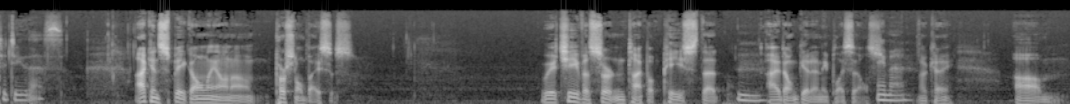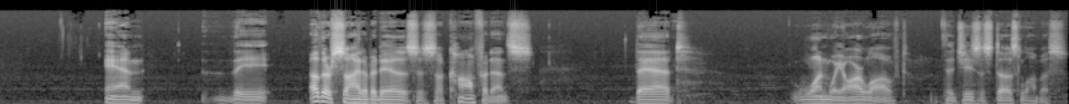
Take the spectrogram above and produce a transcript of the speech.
to do this? I can speak only on a personal basis. We achieve a certain type of peace that Mm. I don't get anyplace else. Amen. Okay. Um, and the other side of it is is a confidence that one we are loved, that Jesus does love us,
